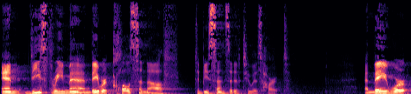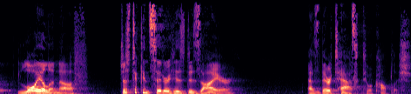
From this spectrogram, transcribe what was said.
And these three men, they were close enough to be sensitive to his heart. And they were loyal enough just to consider his desire as their task to accomplish.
